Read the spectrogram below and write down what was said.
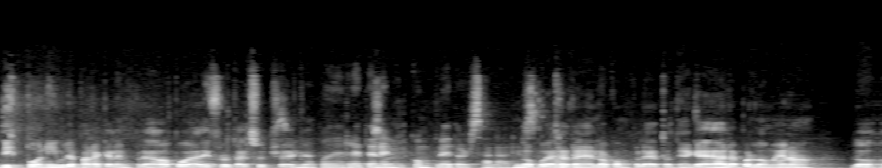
disponible para que el empleado pueda disfrutar su cheque. no puedes retener completo el salario. No puedes retenerlo completo. Tiene que dejarle por lo menos los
